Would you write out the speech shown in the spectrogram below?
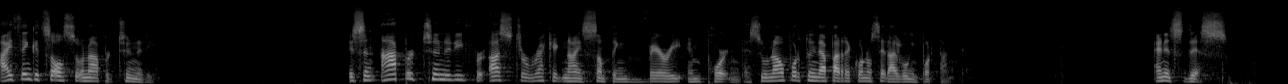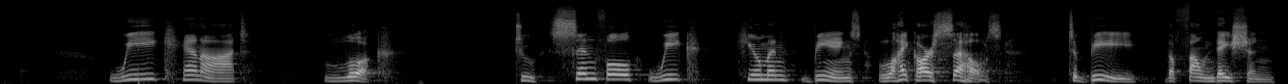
I think it's also an opportunity. It's an opportunity for us to recognize something very important. Es una oportunidad para reconocer algo importante. And it's this we cannot look to sinful, weak human beings like ourselves to be the foundation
